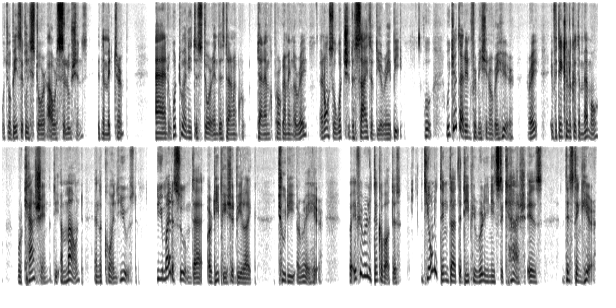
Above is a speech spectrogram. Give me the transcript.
which will basically store our solutions in the midterm. And what do I need to store in this dynamic, dynamic programming array? And also, what should the size of the array be? Well, we get that information over here, right? If you take a look at the memo, we're caching the amount and the coins used. You might assume that our DP should be like 2D array here. But if you really think about this, the only thing that the DP really needs to cache is this thing here,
